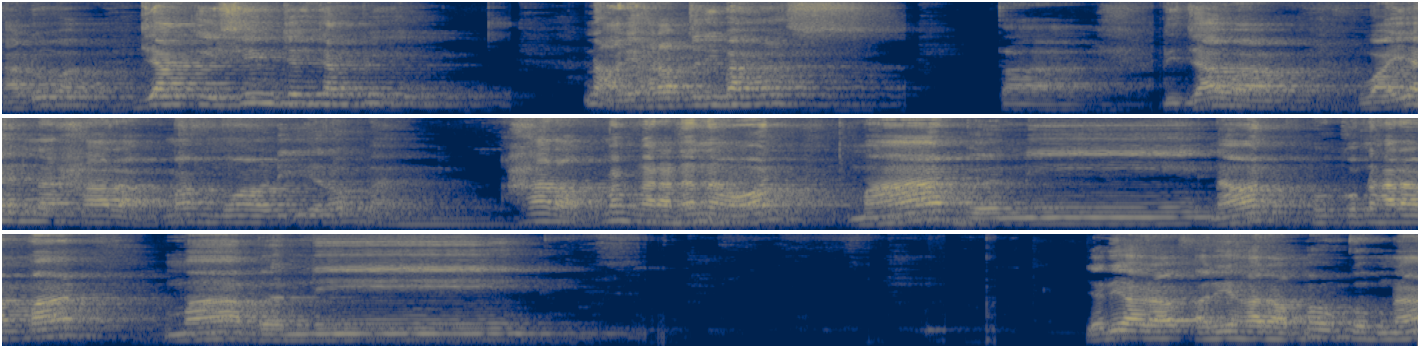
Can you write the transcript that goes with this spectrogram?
Kadua jang isim jeung jang fi'il. Nah diharap harap teh dibahas. Tah dijawab wayahna harap mah moal di iroban harap mah ngaranna naon? Mabni naon? Hukum harap mah mabni. Jadi harap hari harap mah hukumna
